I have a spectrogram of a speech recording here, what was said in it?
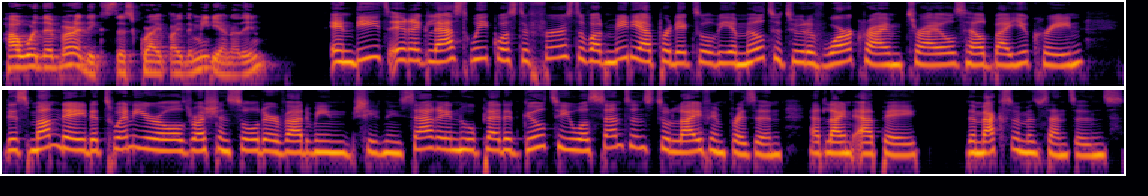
how were the verdicts described by the media, Nadine? Indeed, Eric, last week was the first of what media predict will be a multitude of war crime trials held by Ukraine. This Monday, the 20 year old Russian soldier Vladimir Shishimarin, who pleaded guilty, was sentenced to life in prison at Line Epée, the maximum sentence.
